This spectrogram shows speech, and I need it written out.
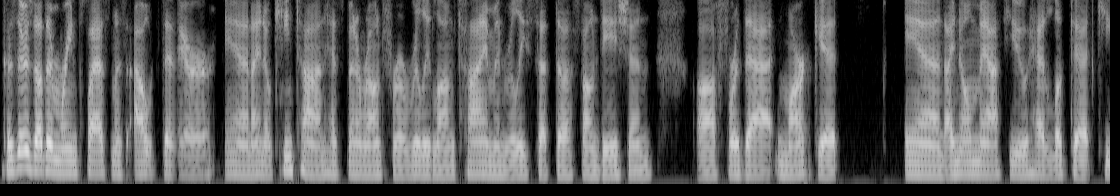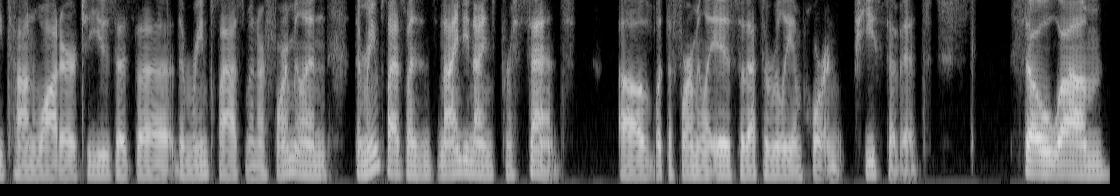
because there's other marine plasmas out there, and I know Quinton has been around for a really long time and really set the foundation uh, for that market. And I know Matthew had looked at ketone water to use as the the marine plasma in our formula, and the marine plasma is 99 percent of what the formula is, so that's a really important piece of it. So um,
